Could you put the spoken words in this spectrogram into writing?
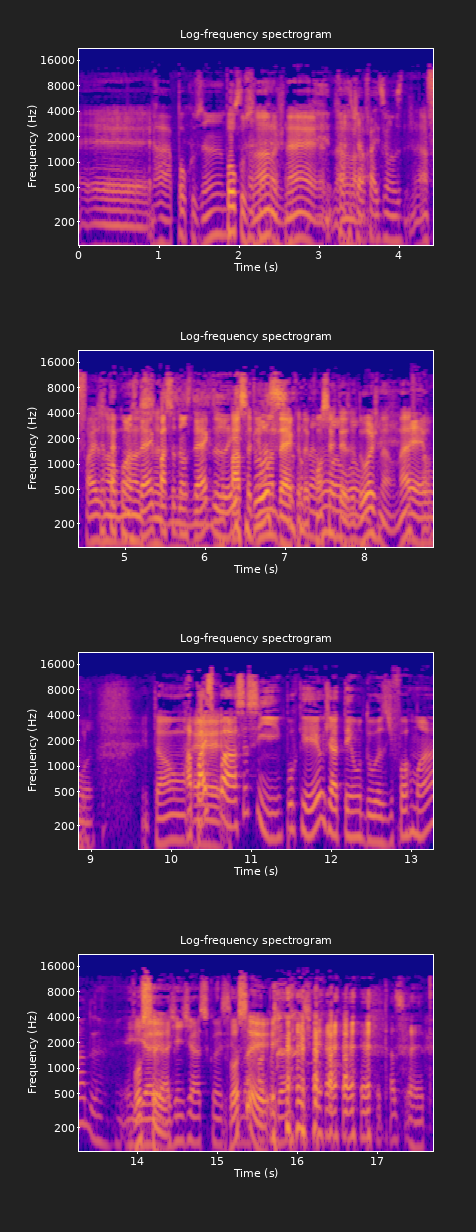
é... Há poucos anos. Poucos anos, né? já faz uns. Já faz já tá algumas, umas décadas, passa de umas décadas. Passa de uma década, com certeza. Uma, Duas não, né? É, uma. Então. Rapaz, é... passa sim, porque eu já tenho duas de formado. Você. A, a gente já se conheceu Você. na faculdade. é, tá certo.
